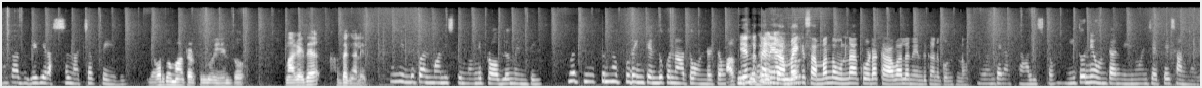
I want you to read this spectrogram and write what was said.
నాకు ఆ బిహేవియర్ అస్సలు నచ్చకపోయేది. ఎవరితో మాట్లాడుతుందో ఏంటో నాకైతే అర్థం కాలేదు. నేను ఎందుకు అనుమానిస్తున్నాను? నీ ప్రాబ్లం ఏంటి? మరి చూస్తున్నప్పుడు ఇంకెందుకు నాతో ఉండటం? ఎందుకని? అమ్మాయికి సంబంధం ఉన్నా కూడా కావాలని ఎందుకు అనుకుంటున్నావు? నువ్వంటే నాకు చాలా ఇష్టం. నీతోనే ఉంటాను నేను అని చెప్పేసి అన్నాడు.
